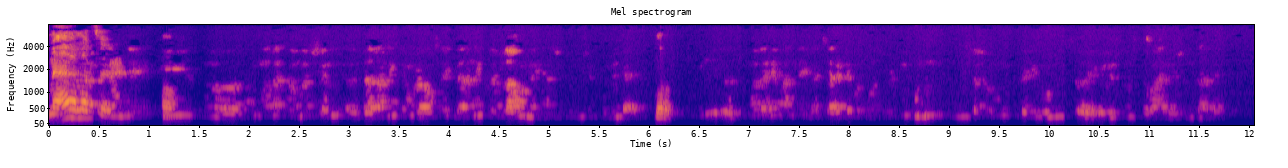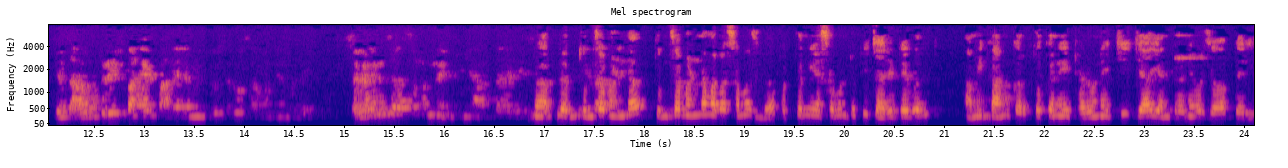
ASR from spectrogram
न्यायालयालाच आहे. हो. तुम्हाला कमर्शियल दराने किंवा व्यावसायिक दराने कर लावू नये अशी तुमची भूमिका आहे बरोबर मी, अ, तुम्हाला हे मान्य आहे का चॅरिटेबल हॉस्पिटल म्हणून तुमच्याकडून काही रूल्सचं रेग्युलेशनचं व्हायोलेशन झालंय ज्याचा आउटरीच बाहेर पाहायला मिळतो सर्वसामान्यांमध्ये. सगळ्यांचं असं म्हणणं आहे की आता मग आपलं तुमचं म्हणणं तुमचं म्हणणं मला समजलं. फक्त मी असं म्हणतो की चॅरिटेबल आम्ही काम करतो का नाही ठरवण्याची ज्या यंत्रणेवर जबाबदारी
